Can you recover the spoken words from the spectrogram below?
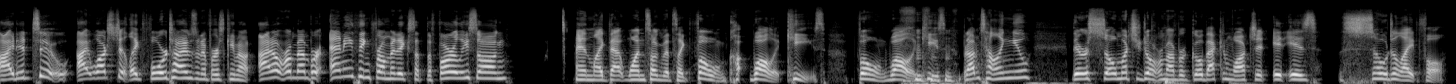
I did too. I watched it like 4 times when it first came out. I don't remember anything from it except the Farley song and like that one song that's like phone, co- wallet, keys, phone, wallet, keys. but I'm telling you, there is so much you don't remember. Go back and watch it. It is so delightful.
